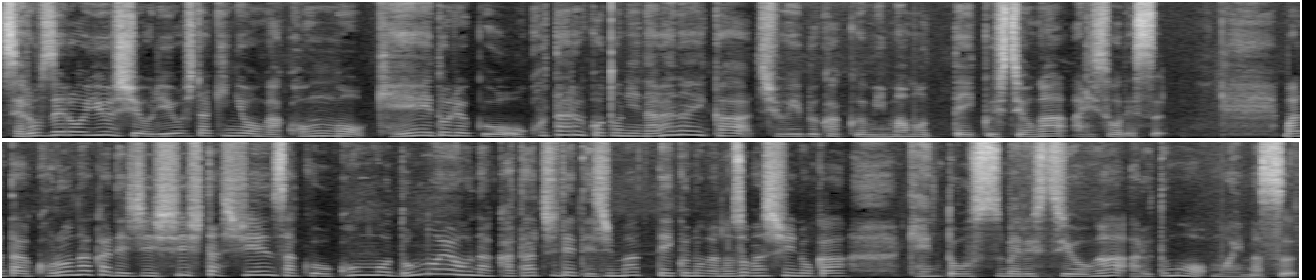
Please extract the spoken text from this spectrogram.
ゼロゼロ融資を利用した企業が今後経営努力を怠ることにならないか注意深く見守っていく必要がありそうですまたコロナ禍で実施した支援策を今後どのような形で手締まっていくのが望ましいのか検討を進める必要があるとも思います。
